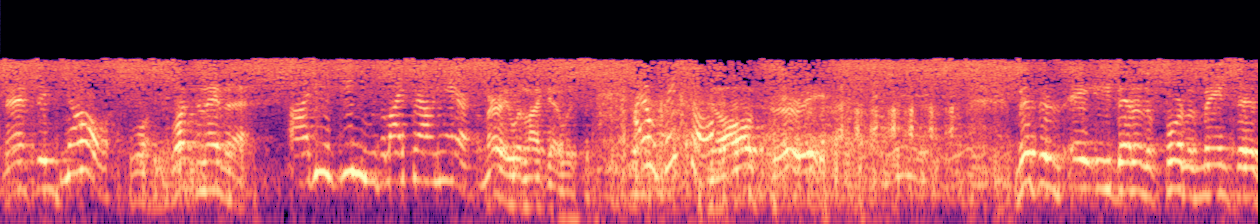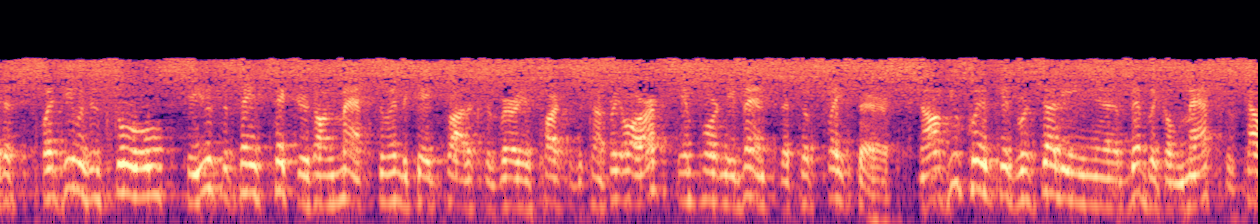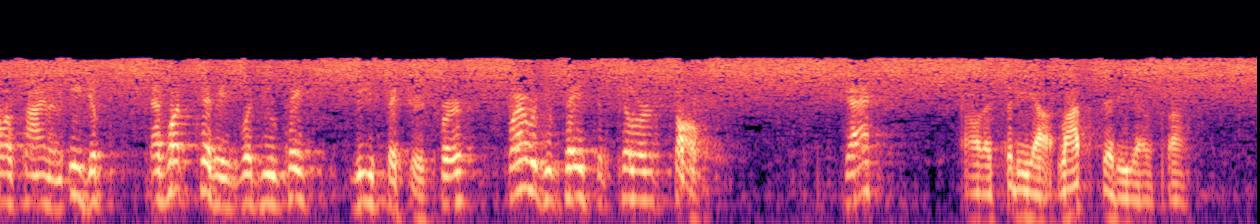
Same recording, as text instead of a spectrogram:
Nancy? No. What, what's the name of that? Uh, he was Jimmy with the light brown hair. Mary wouldn't like that, would she? I don't think so. No, sir. Mrs. A.E. Bennett of Portland, Maine says that when she was in school, she used to paste pictures on maps to indicate products of various parts of the country or important events that took place there. Now, if you quiz kids were studying uh, biblical maps of Palestine and Egypt, at what cities would you paste these pictures? First, where would you paste the pillar of salt? Jack? Oh, that city, uh, Lot City of, uh,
